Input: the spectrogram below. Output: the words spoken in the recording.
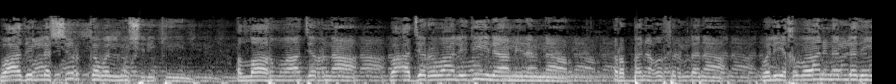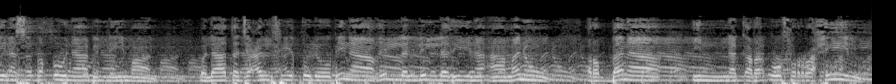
وأذل الشرك والمشركين. اللهم أجرنا وأجر والدينا من النار. ربنا اغفر لنا ولإخواننا الذين سبقونا بالإيمان. ولا تجعل في قلوبنا غلا للذين آمنوا. ربنا إنك رؤوف رحيم.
